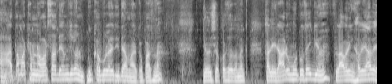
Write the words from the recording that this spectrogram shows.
હા તમાઠમના વરસાદે એમ લો ને, ભૂકા બોલાવી દીધા અમારા કપાસના. જોઈ શકો છો તમે, ખાલી રાડું મોટું થઈ ગયું ફ્લાવરિંગ હવે આવે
